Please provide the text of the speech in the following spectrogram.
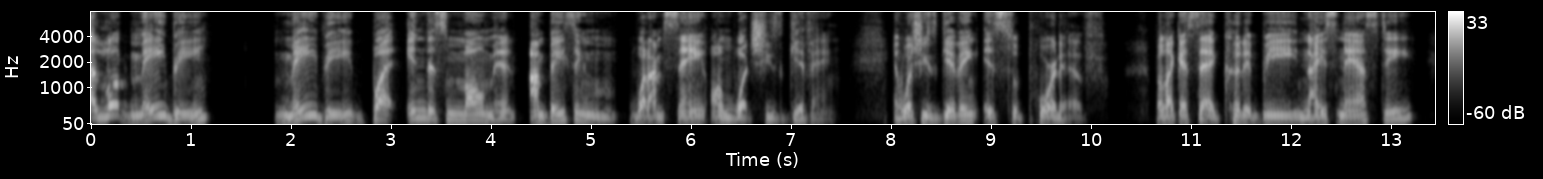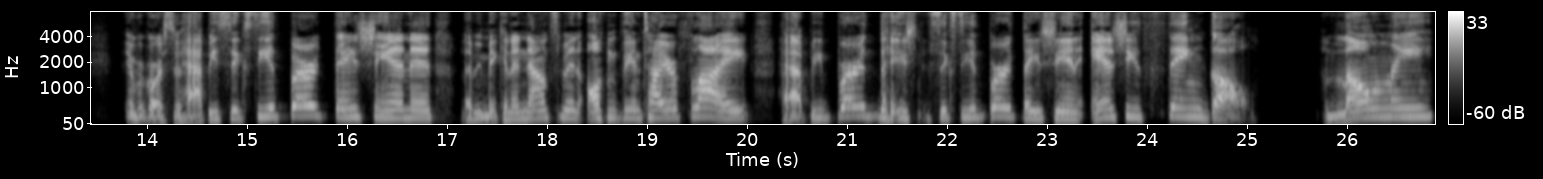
Uh, look, maybe, Maybe, but in this moment, I'm basing what I'm saying on what she's giving. And what she's giving is supportive. But like I said, could it be nice, nasty? In regards to happy 60th birthday, Shannon. Let me make an announcement on the entire flight. Happy birthday, 60th birthday, Shannon. And she's single, lonely,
